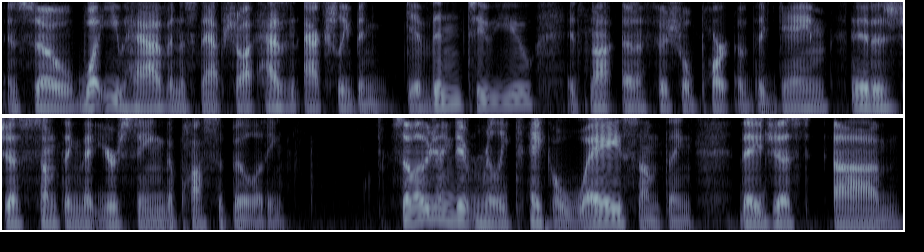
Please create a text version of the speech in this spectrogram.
And so, what you have in a snapshot hasn't actually been given to you. It's not an official part of the game. It is just something that you're seeing the possibility. So, Mojang didn't really take away something. They just, um,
